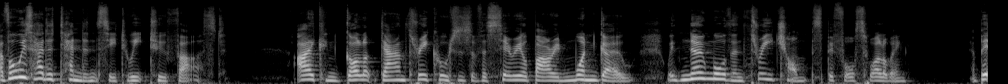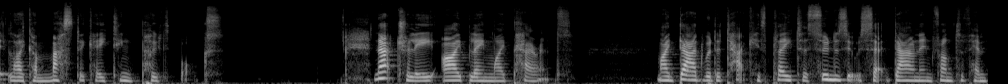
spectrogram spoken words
I've always had a tendency to eat too fast. I can gollop down three quarters of a cereal bar in one go, with no more than three chomps before swallowing, a bit like a masticating postbox. Naturally, I blame my parents. My dad would attack his plate as soon as it was set down in front of him,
